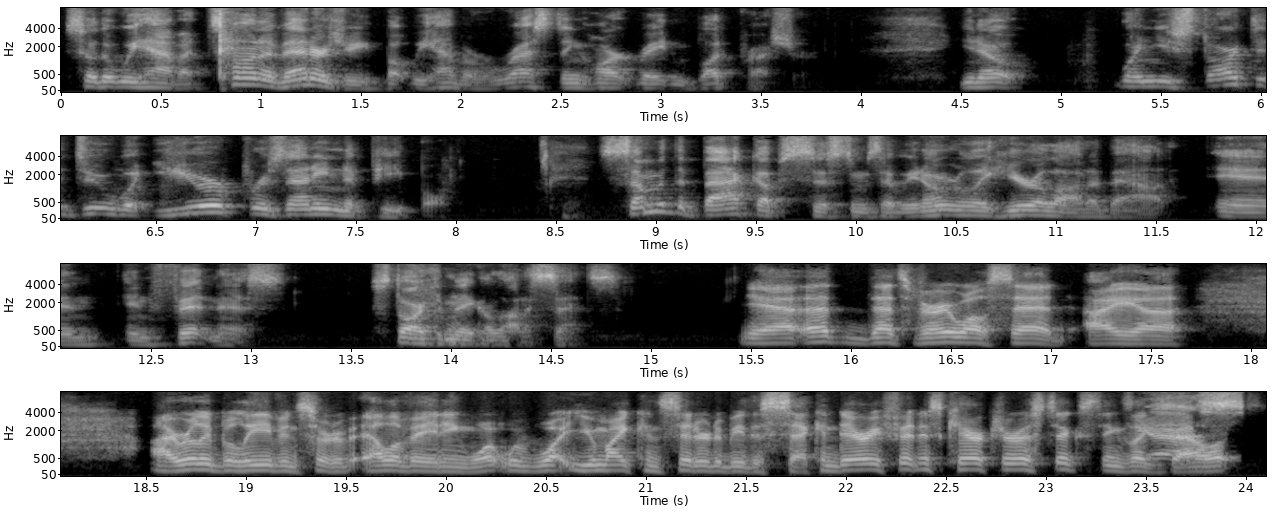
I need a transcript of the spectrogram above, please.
so that we have a ton of energy, but we have a resting heart rate and blood pressure. You know, when you start to do what you're presenting to people, some of the backup systems that we don't really hear a lot about in in fitness start to make a lot of sense. Yeah, that, that's very well said. I uh, I really believe in sort of elevating what what you might consider to be the secondary fitness characteristics, things like yes, balance,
